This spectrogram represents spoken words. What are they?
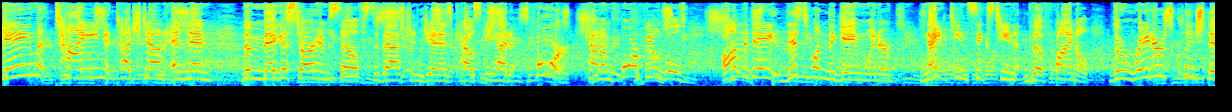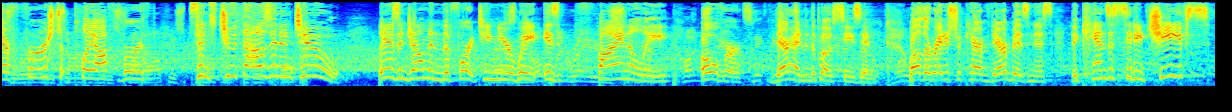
Game-tying touchdown, and then the megastar himself, Sebastian Janikowski, had four, count them, four field goals on the day. This one the game winner, 1916 the final. The Raiders clinched their first playoff berth since 2002. Ladies and gentlemen, the 14-year wait is finally over. They're heading to the postseason. While the Raiders took care of their business, the Kansas City Chiefs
